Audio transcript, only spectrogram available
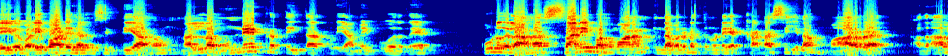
தெய்வ வழிபாடுகள் சித்தியாகவும் நல்ல முன்னேற்றத்தை தரக்கூடிய அமைப்பு வருது. கூடுதலாக சனி பகவானம் இந்த வருடத்தினுடைய கடைசியில மாறுறார். அதனால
